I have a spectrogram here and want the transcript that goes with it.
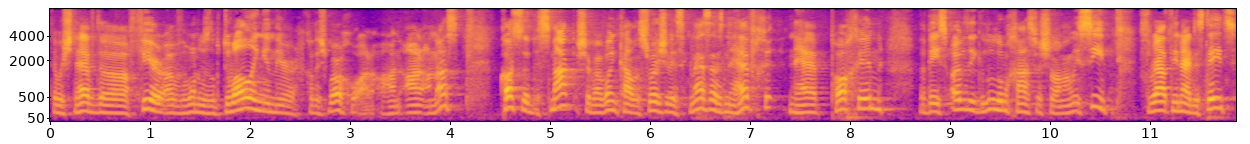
That we should have the fear of the one who's dwelling in there Kadosh Baruch Hu on, on, on us. Kosav B'Smak Shabavon Kalos Roish Vesik Nesas Nehev Pochin the base of the Gelulum Chas V'Shalom. And we see throughout the United States,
